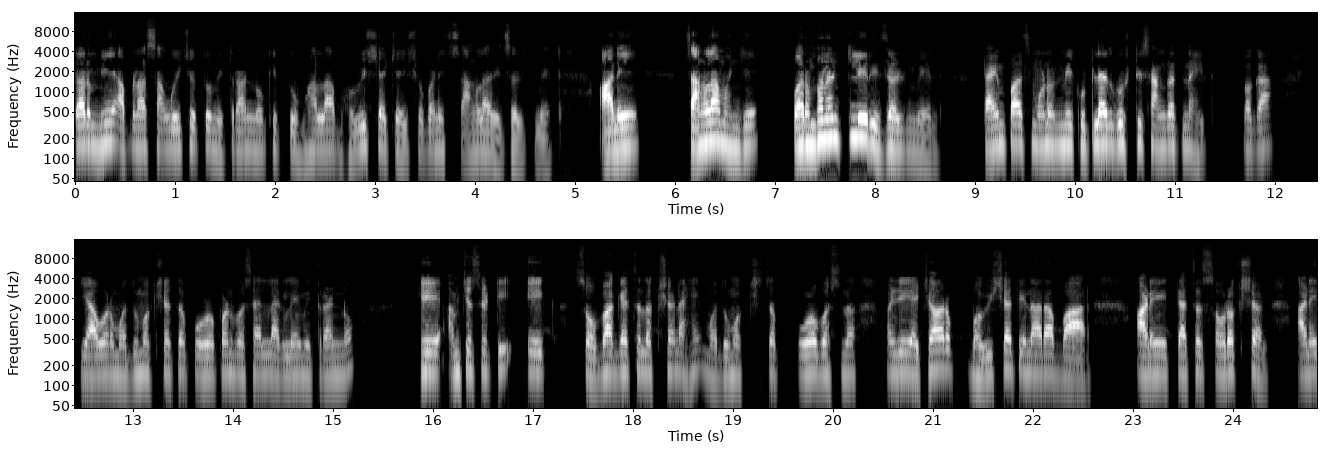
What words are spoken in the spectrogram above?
तर मी आपणास सांगू इच्छितो मित्रांनो की तुम्हाला भविष्याच्या हिशोबाने चांगला रिझल्ट मिळेल. आणि चांगला म्हणजे परमनंटली रिझल्ट मिळेल. टाइमपास म्हणून मी कुठल्याच गोष्टी सांगत नाहीत. बघा यावर मधुमक्षाचं पोळं पण बसायला लागलंय मित्रांनो. हे आमच्यासाठी एक सौभाग्याचं लक्षण आहे मधुमक्षीचं पोळं बसणं. म्हणजे याच्यावर भविष्यात येणारा बार आणि त्याचं संरक्षण आणि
